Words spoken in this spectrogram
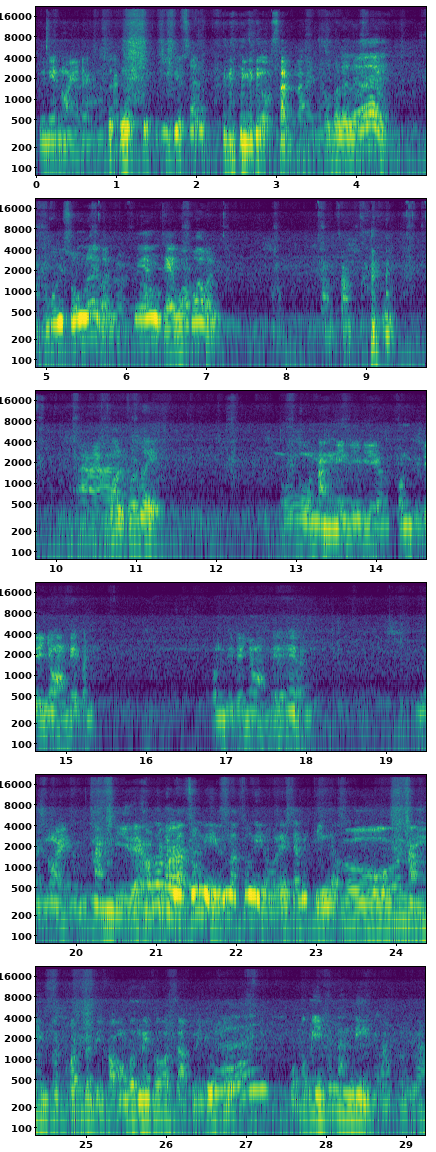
คือเนียนหน่อยแล้วอีกสั่งเอาสั่นลายเอาไปเลยเลยมุ้ยสูงเลยบ่อนแม่งแถวหัวบ่บ่อนซ้ำซ้ำอ่าห่อนพูดด้วยโอ้ นั่งนิ่งนี่ดีอะคนสิได้ย่องเด้บัดคนสิได้ย่องเด้บัดหน่อยๆนั่งดีเด้เขาก็คิดมันว่ามาสูงนี่มันมาสูงนี่เดี๋ยวอะไรจะไม่จริงแล้วโอ้นั่งคนก็สิของเบิ่งในโทรศัพท์ในเอ YouTube ้ยปกติเขานั่งดิ่งนะครับเขาสิว่า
